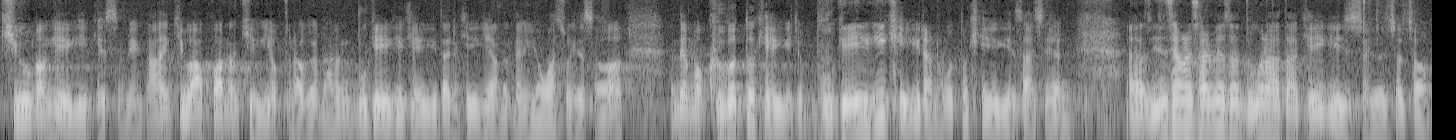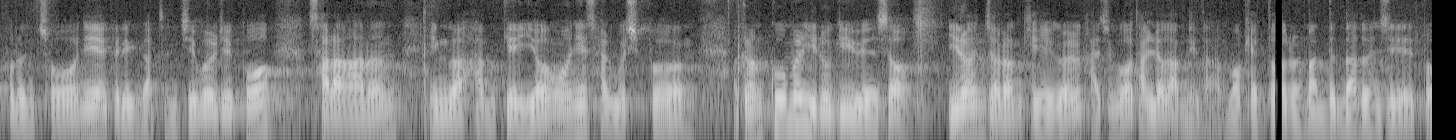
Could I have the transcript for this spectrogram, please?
기후만 계획이 있겠습니까? 아니 기후 아빠는 계획이 없더라고요. 나는 무계획이 계획이다 이렇게 얘기하는데 그 영화 속에서. 근데 뭐 그것도 계획이죠. 무계획이 계획이라는 것도 계획이에요, 사실. 어, 인생을 살면서 누구나 다 계획이 있어요. 그렇죠. 저 푸른 초원의 그림 같은 집을 짓고 사랑하는 인과 함께 영원히 살고 싶은 그런 꿈을 이루기 위해서 이런저런 계획을 가지고 달려갑니다. 뭐 갯돈을 만든다든지 또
